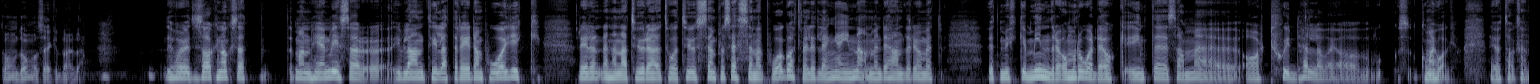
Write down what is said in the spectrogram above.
de, de var säkert nöjda. Det hör ju till saken också att man hänvisar eh, ibland till att det redan pågick. Redan den här Natura 2000-processen hade pågått väldigt länge innan, men det handlade om ett ett mycket mindre område och inte samma eh, artskydd heller, vad jag kommer ihåg. Det är ett tag sedan.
